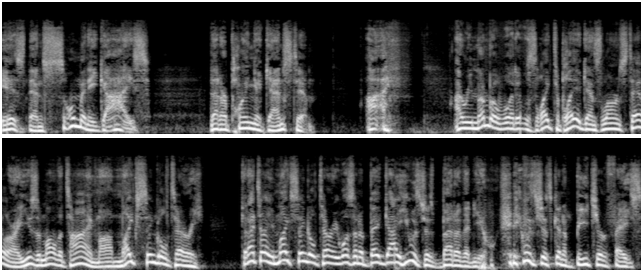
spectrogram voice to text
is than so many guys that are playing against him. I I remember what it was like to play against Lawrence Taylor. I use him all the time. Uh, Mike Singletary can I tell you, Mike Singletary wasn't a big guy. He was just better than you. He was just going to beat your face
